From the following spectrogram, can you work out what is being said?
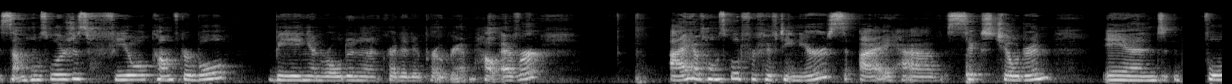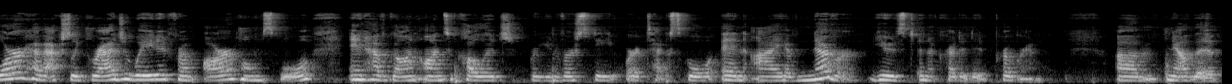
some homeschoolers just feel comfortable being enrolled in an accredited program. However, I have homeschooled for 15 years. I have six children, and four have actually graduated from our homeschool and have gone on to college or university or tech school. And I have never used an accredited program. Um, now, the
